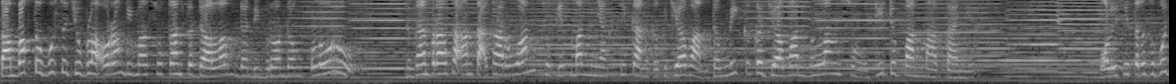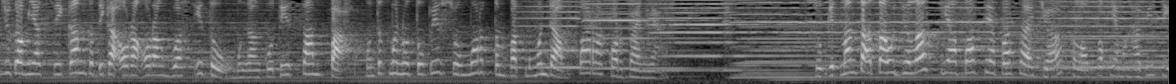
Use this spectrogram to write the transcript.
Tampak tubuh sejumlah orang dimasukkan ke dalam dan diberondong peluru. Dengan perasaan tak karuan, Sukitman menyaksikan kekejaman demi kekejaman berlangsung di depan matanya. Polisi tersebut juga menyaksikan ketika orang-orang buas itu mengangkuti sampah untuk menutupi sumur tempat memendam para korbannya. Sukitman tak tahu jelas siapa-siapa saja kelompok yang menghabisi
